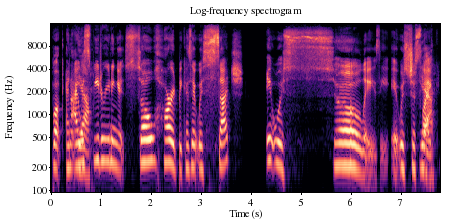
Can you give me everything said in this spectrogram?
book. And I Yeah. was speed reading it so hard because it was such it was so lazy. It was just like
